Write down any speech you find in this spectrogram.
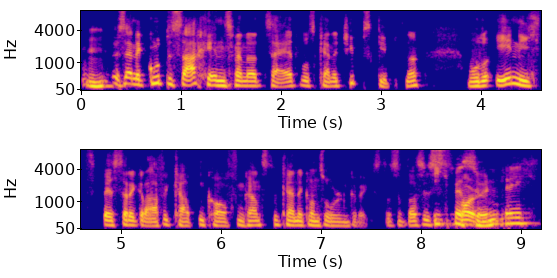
mhm. ist eine gute Sache in so einer Zeit, wo es keine Chips gibt. Ne? wo du eh nicht bessere Grafikkarten kaufen kannst und keine Konsolen kriegst. Also das ist ich toll. persönlich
